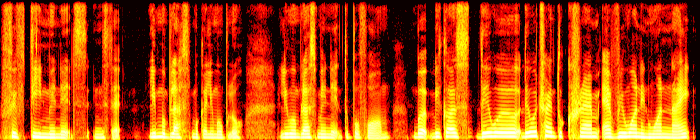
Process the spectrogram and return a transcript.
15 minutes instead. 15 bukan 50. 15 minit to perform. But because they were they were trying to cram everyone in one night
